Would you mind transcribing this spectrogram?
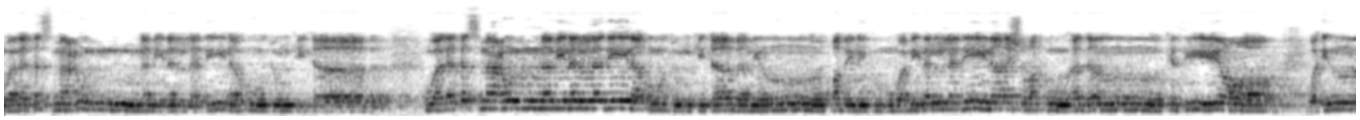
ولتسمعن من الذين أوتوا الكتاب. ولتسمعن من الذين أوتوا الكتاب من قبلكم ومن الذين أشركوا أذى كثيرا. وإن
